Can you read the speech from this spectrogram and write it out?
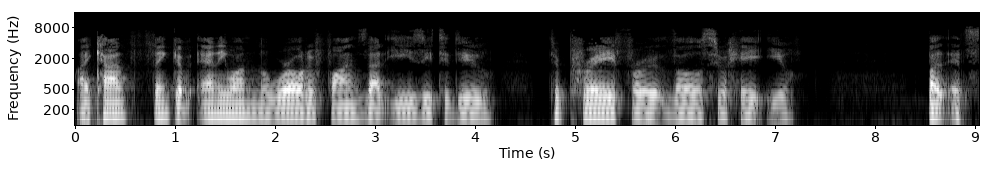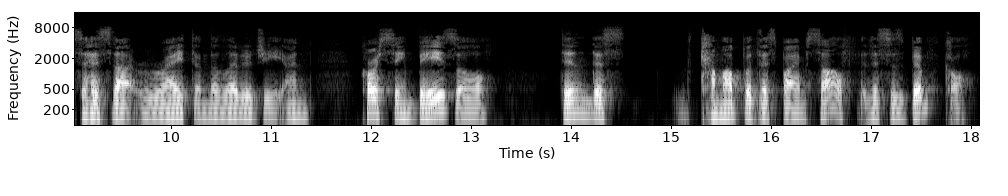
I can't think of anyone in the world who finds that easy to do, to pray for those who hate you. But it says that right in the liturgy. And of course, St. Basil didn't this come up with this by himself. This is biblical.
